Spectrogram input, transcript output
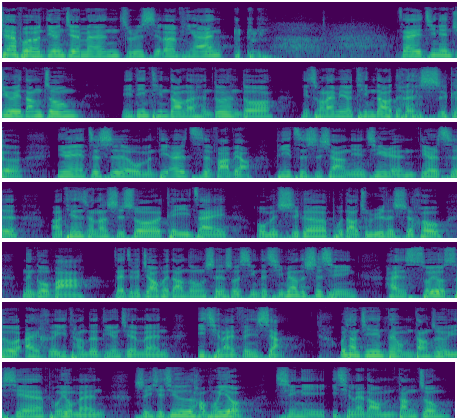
亲爱的朋友、弟兄姐妹们，主日喜乐平安。在今天聚会当中，你一定听到了很多很多你从来没有听到的诗歌，因为这是我们第二次发表，第一次是向年轻人，第二次啊、天使传道师说可以在我们诗歌布道主日的时候，能够把在这个教会当中神所行的奇妙的事情，和所有所有爱合一堂的弟兄姐妹们一起来分享。我想今天在我们当中有一些朋友们是一些基督的好朋友，请你一起来到我们当中。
